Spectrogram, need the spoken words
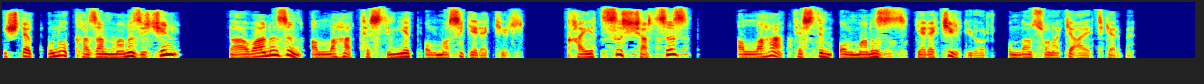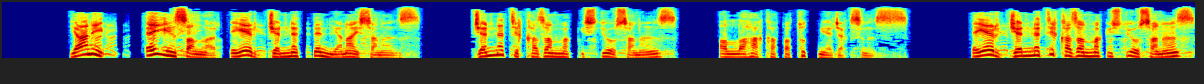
işte bunu kazanmanız için davanızın Allah'a teslimiyet olması gerekir. Kayıtsız şartsız Allah'a teslim olmanız gerekir diyor bundan sonraki ayet-i kerime. Yani ey insanlar eğer cennetten yanaysanız, cenneti kazanmak istiyorsanız Allah'a kafa tutmayacaksınız. Eğer cenneti kazanmak istiyorsanız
